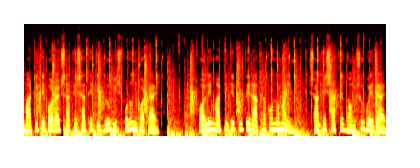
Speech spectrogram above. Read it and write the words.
মাটিতে পড়ার সাথে সাথে তীব্র বিস্ফোরণ ঘটায়। ফলে মাটিতে পুঁতে রাখা কোনো মাইন সাথে সাথে ধ্বংস হয়ে যায়।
